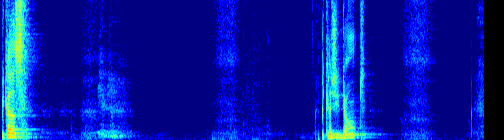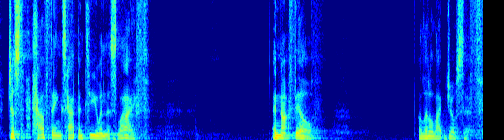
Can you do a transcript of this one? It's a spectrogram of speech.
Because because you don't just have things happen to you in this life and not feel a little like Joseph.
